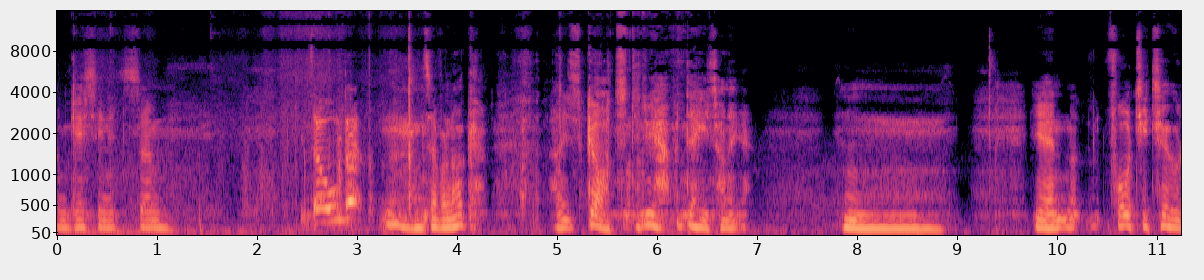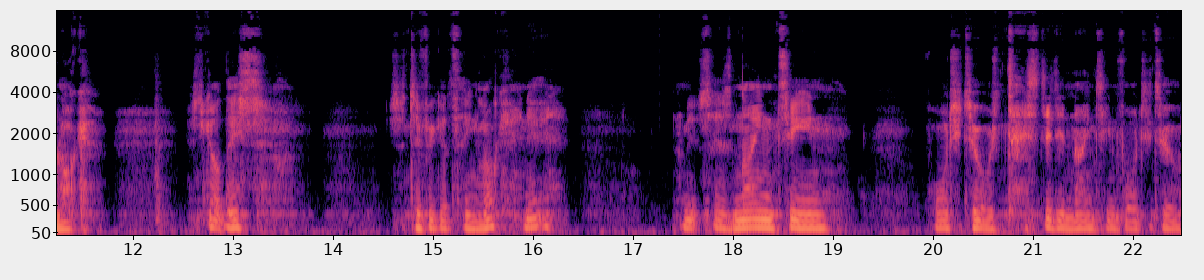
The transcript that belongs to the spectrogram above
I'm guessing it's um, it's older. Let's have a look. And it's got, did you have a date on it? Hmm. Yeah, 42, look. It's got this certificate thing, look, in it. And it says 1942. It was tested in 1942.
